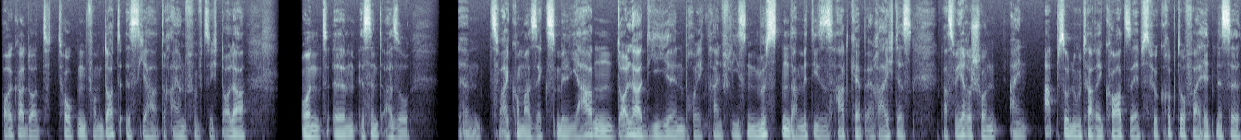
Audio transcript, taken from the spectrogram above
Polkadot-Token vom DOT ist ja 53 Dollar. Und ähm, es sind also 2,6 Milliarden Dollar, die hier in ein Projekt reinfließen müssten, damit dieses Hardcap erreicht ist. Das wäre schon ein absoluter Rekord, selbst für Kryptoverhältnisse.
